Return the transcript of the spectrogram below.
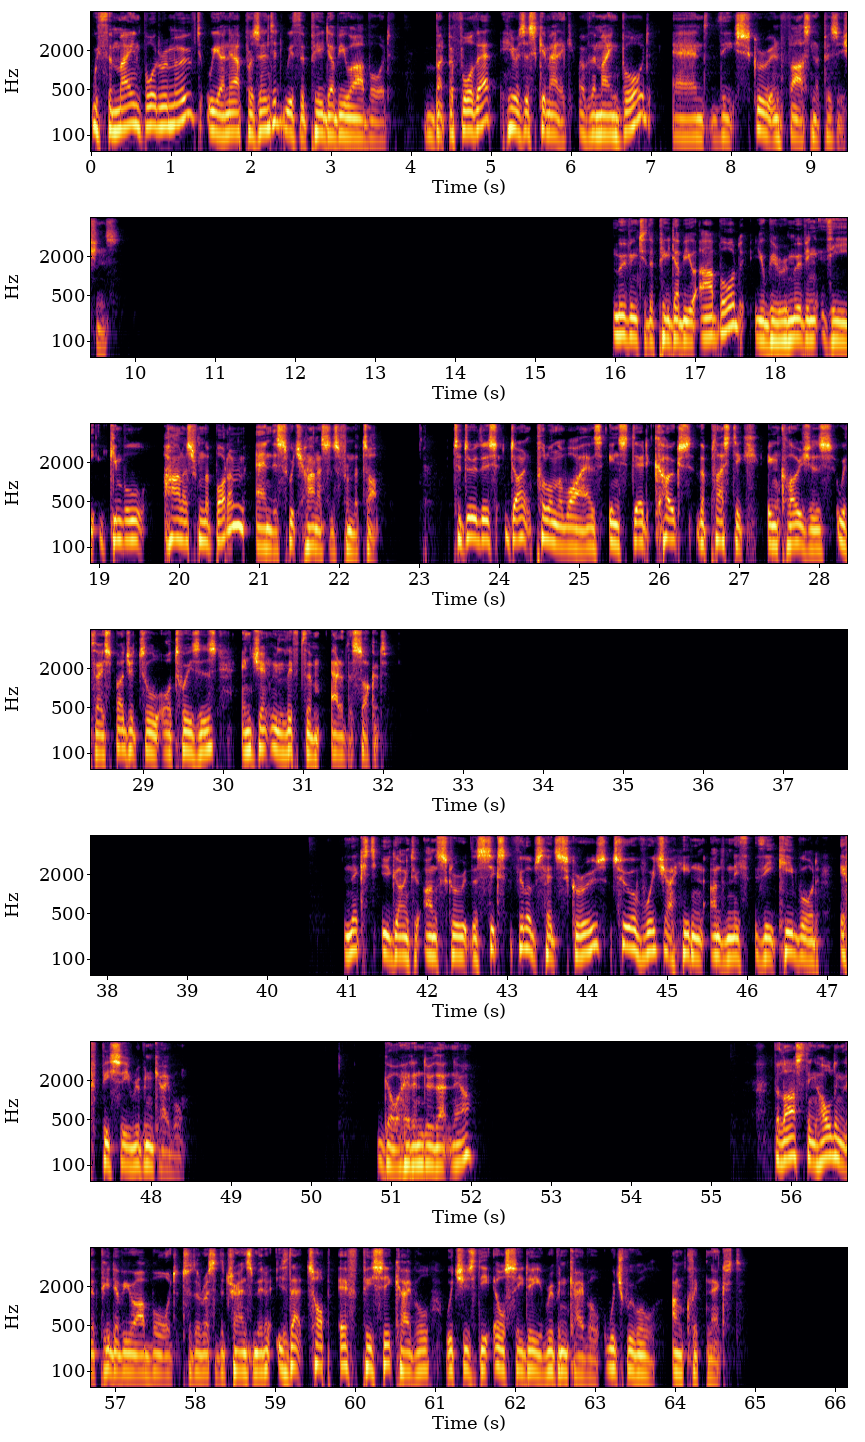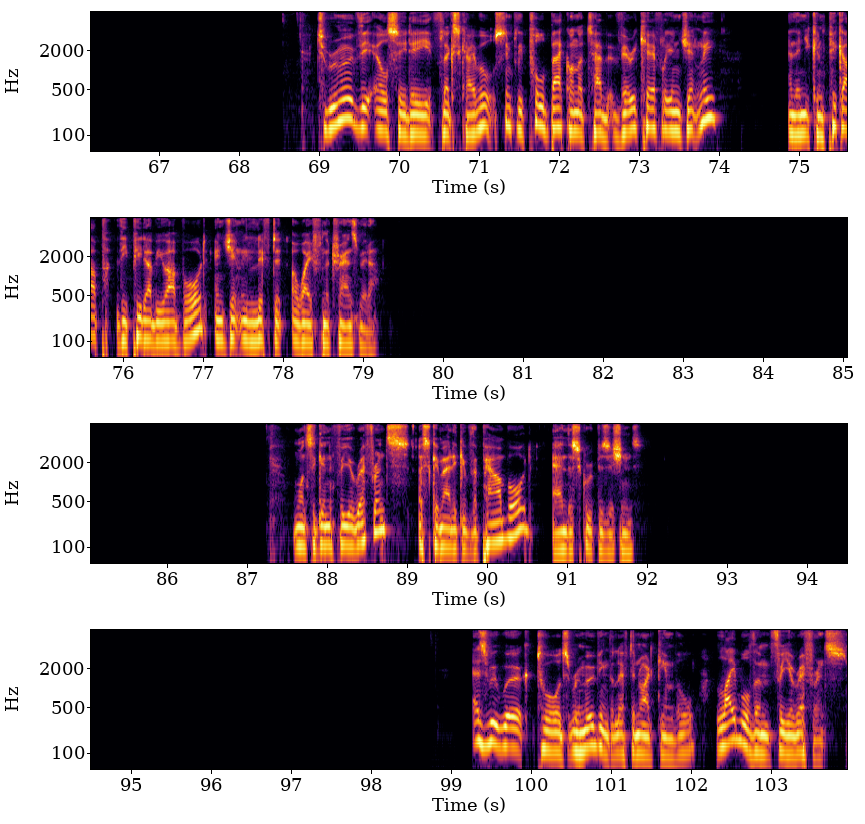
With the main board removed, we are now presented with the PWR board. But before that, here is a schematic of the main board and the screw and fastener positions. Moving to the PWR board, you'll be removing the gimbal harness from the bottom and the switch harnesses from the top. To do this, don't pull on the wires, instead coax the plastic enclosures with a spudger tool or tweezers and gently lift them out of the socket. Next, you're going to unscrew the six Phillips head screws, two of which are hidden underneath the keyboard FPC ribbon cable. Go ahead and do that now. The last thing holding the PWR board to the rest of the transmitter is that top FPC cable, which is the LCD ribbon cable, which we will unclip next. To remove the LCD flex cable, simply pull back on the tab very carefully and gently, and then you can pick up the PWR board and gently lift it away from the transmitter. Once again for your reference, a schematic of the power board and the screw positions. As we work towards removing the left and right gimbal, label them for your reference.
